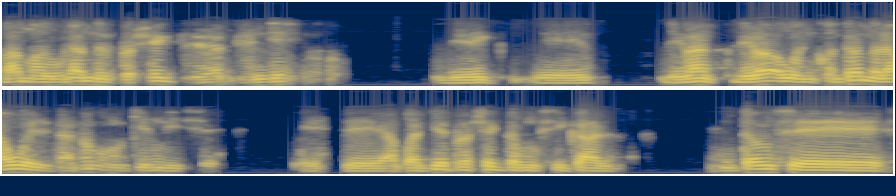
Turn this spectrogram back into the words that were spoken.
va madurando el proyecto y le, va, le va encontrando la vuelta, ¿no? Como quien dice, este, a cualquier proyecto musical. Entonces,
